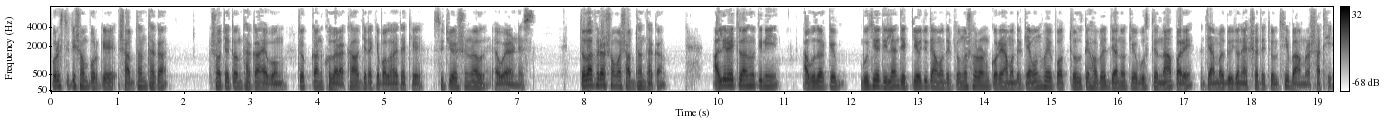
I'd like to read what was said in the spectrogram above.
পরিস্থিতি সম্পর্কে সাবধান থাকা, সচেতন থাকা এবং চোখ কান খোলা রাখা, যেটাকে বলা হয় থাকে সিচুয়েশনাল অ্যাওয়ারনেস চলাফেরার সময় সাবধান থাকা। আলী রাইতলানহু তিনি আবুদরকে বুঝিয়ে দিলেন যে কেউ যদি আমাদেরকে অনুসরণ করে, আমাদেরকে এমনভাবে পথ চলতে হবে যেন কেউ বুঝতে না পারে যে আমরা দুইজন একসাথে চলছি বা আমরা সাথী।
